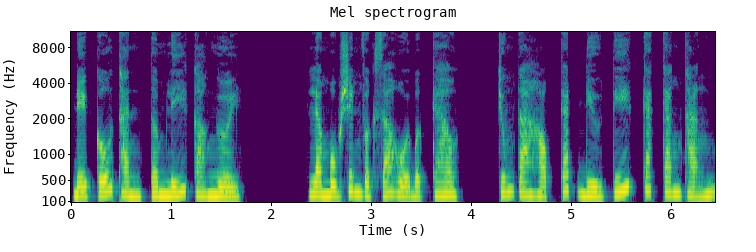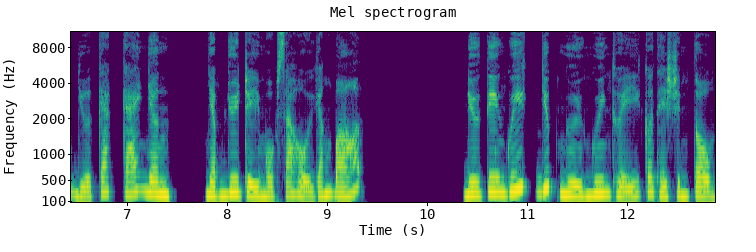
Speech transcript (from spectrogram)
để cấu thành tâm lý con người. Là một sinh vật xã hội bậc cao, chúng ta học cách điều tiết các căng thẳng giữa các cá nhân nhằm duy trì một xã hội gắn bó. Điều tiên quyết giúp người nguyên thủy có thể sinh tồn.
